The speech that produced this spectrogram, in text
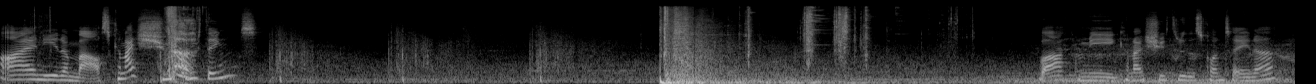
I need a mouse. Can I shoot through things? Fuck me. Can I shoot through this container?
